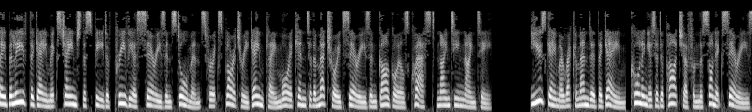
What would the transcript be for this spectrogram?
They believed the game exchanged the speed of previous series installments for exploratory gameplay more akin to the Metroid series and Gargoyle's Quest 1990. USgamer recommended the game, calling it a departure from the Sonic series,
